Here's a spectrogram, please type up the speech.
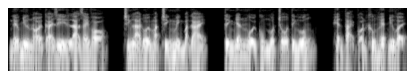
nếu như nói cái gì là dày vò chính là đối mặt chính mình bạn gái tình nhân ngồi cùng một chỗ tình huống hiện tại còn không hết như vậy.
